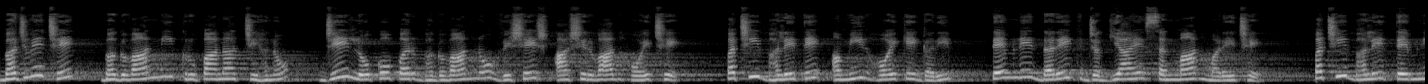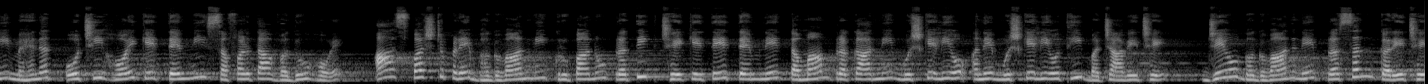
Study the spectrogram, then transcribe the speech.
ભજવે છે ભગવાનની કૃપાના ચિહ્નો, જે લોકો પર ભગવાનનો વિશેષ આશીર્વાદ હોય છે. પછી ભલે તે અમીર હોય કે ગરીબ, તેમને દરેક જગ્યાએ સન્માન મળે છે. પછી ભલે તેમની મહેનત ઓછી હોય કે તેમની સફળતા વધુ હોય આ સ્પષ્ટપણે ભગવાનની કૃપાનું પ્રતીક છે કે તે તેમને તમામ પ્રકારની મુશ્કેલીઓ અને મુશ્કેલીઓથી બચાવે છે. જેઓ ભગવાનને પ્રસન્ન કરે છે,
